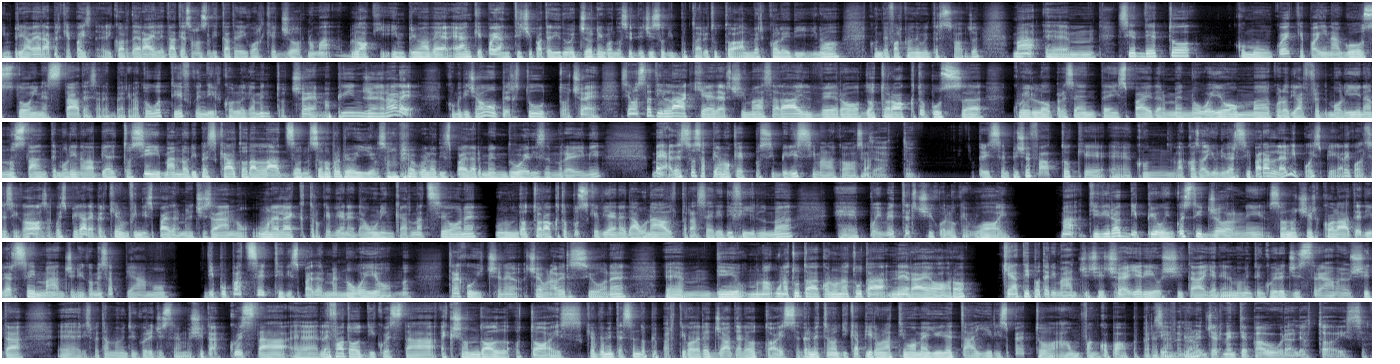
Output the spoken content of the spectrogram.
in primavera, perché poi ricorderai le date sono slittate di qualche giorno, ma Loki in primavera e anche poi anticipate di due giorni quando si è deciso di buttare tutto al mercoledì, no? Con The Falcon e the Winter Soldier, ma ehm, si è detto comunque che poi in agosto, in estate sarebbe arrivato What If, quindi il collegamento c'è, ma più in generale, come dicevamo, per tutto, cioè siamo stati là a chiederci, ma sarà il vero Dottor Octopus quello presente in Spider-Man No Way Home, quello di Alfred Molina, nonostante Molina l'abbia detto sì, ma hanno ripescato dall'Azon, sono proprio io, sono proprio quello di Spider-Man 2 di Sam Raimi. Beh, adesso sappiamo che è possibilissima la cosa. Esatto per il semplice fatto che eh, con la cosa degli universi paralleli puoi spiegare qualsiasi cosa, puoi spiegare perché in un film di Spider-Man ci saranno un Electro che viene da un'incarnazione, un Dottor Octopus che viene da un'altra serie di film e puoi metterci quello che vuoi. Ma ti dirò di più, in questi giorni sono circolate diverse immagini, come sappiamo, di pupazzetti di Spider-Man No Way Home, tra cui c'è una versione ehm, una, una tuta, con una tuta nera e oro che ha dei poteri magici, cioè ieri è uscita, ieri nel momento in cui registriamo, è uscita, eh, rispetto al momento in cui registriamo, è uscita questa, eh, le foto di questa action doll Hot Toys, che ovviamente essendo più particolareggiate le Hot Toys permettono di capire un attimo meglio i dettagli rispetto a un Funko Pop, per sì, esempio. fanno leggermente paura le Hot Toys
